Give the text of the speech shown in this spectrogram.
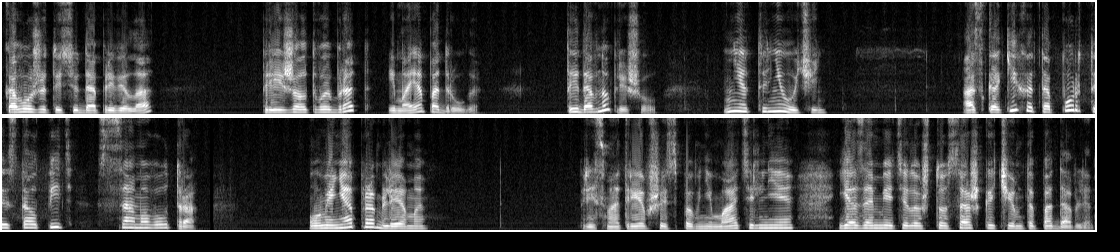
Кого же ты сюда привела? Приезжал твой брат и моя подруга. Ты давно пришел? Нет, не очень. А с каких это пор ты стал пить с самого утра? У меня проблемы. Присмотревшись повнимательнее, я заметила, что Сашка чем-то подавлен.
